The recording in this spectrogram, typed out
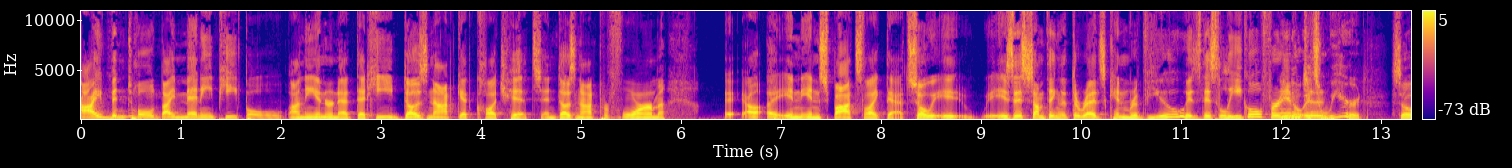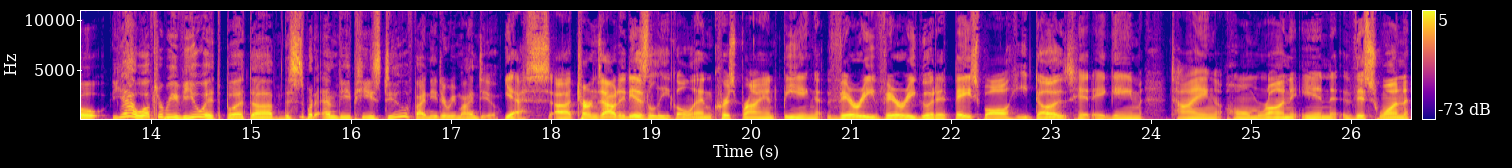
I've been told by many people on the internet that he does not get clutch hits and does not perform uh, in in spots like that. So, it, is this something that the Reds can review? Is this legal for him? You know, to... it's weird. So, yeah, we'll have to review it, but uh, this is what MVPs do if I need to remind you. Yes, uh, turns out it is legal, and Kris Bryant, being very, very good at baseball, he does hit a game tying home run in this one.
